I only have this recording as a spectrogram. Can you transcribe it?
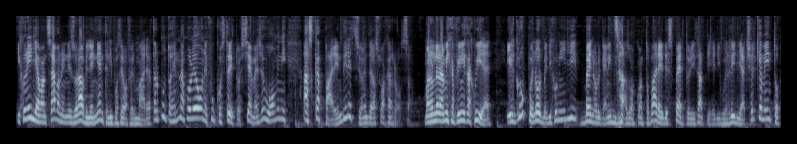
I conigli avanzavano inesorabili e niente li poteva fermare, a tal punto che Napoleone fu costretto assieme ai suoi uomini a scappare in direzione della sua carrozza. Ma non era mica finita qui, eh? Il gruppo enorme di conigli, ben organizzato a quanto pare ed esperto di tattiche di guerriglia e accerchiamento,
